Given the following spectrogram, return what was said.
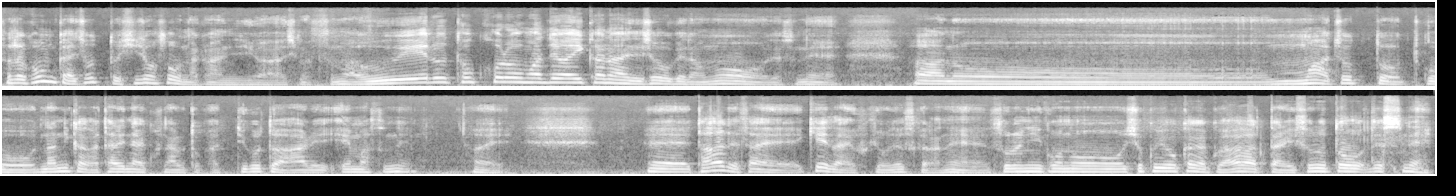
ただ今回ちょっとひどそうな感じがします。まあ、植えるところまではいかないでしょうけどもですね、あのー、まあちょっとこう何かが足りなくなるとかっていうことはありえますね。はい。えー、ただでさえ経済不況ですからね、それにこの食料価格が上がったりするとですね、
